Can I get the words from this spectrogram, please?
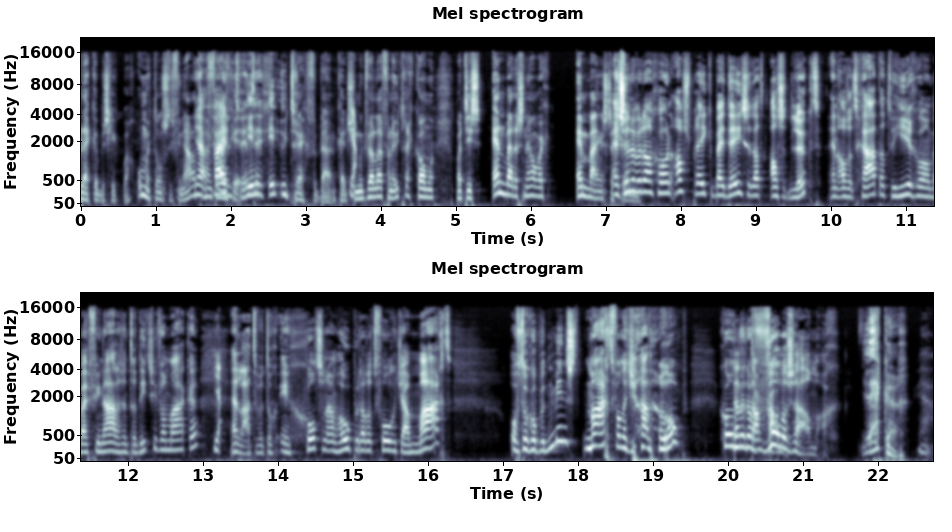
plekken beschikbaar om met ons de finale Ja, te gaan kijken. 25. In, in Utrecht, voor duidelijkheid. Dus Ja. je moet wel even naar Utrecht komen. Maar het is en bij de snelweg en bij een station. En zullen we dan gewoon afspreken bij deze dat als het lukt en als het gaat, dat we hier gewoon bij finales een traditie van maken? Ja. En laten we toch in godsnaam hopen dat het volgend jaar maart, of toch op het minst maart van het jaar erop, gewoon Dat met een kan. volle zaal mag. Lekker. Ja.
